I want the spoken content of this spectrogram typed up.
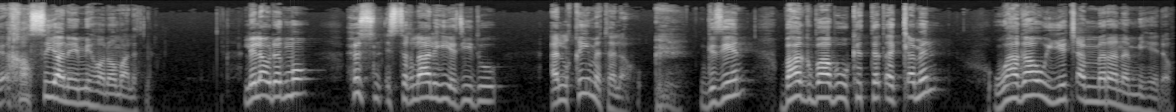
ካስያ ነው የሚሆነው ማለት ነው። ሌላው ደግሞ ሕስን እስትግላልህ የዚዱ አልቂመተ ለሁ። ጊዜን በአግባቡ ከተጠቀምን ዋጋው እየጨመረ ነው የሚሄደው።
